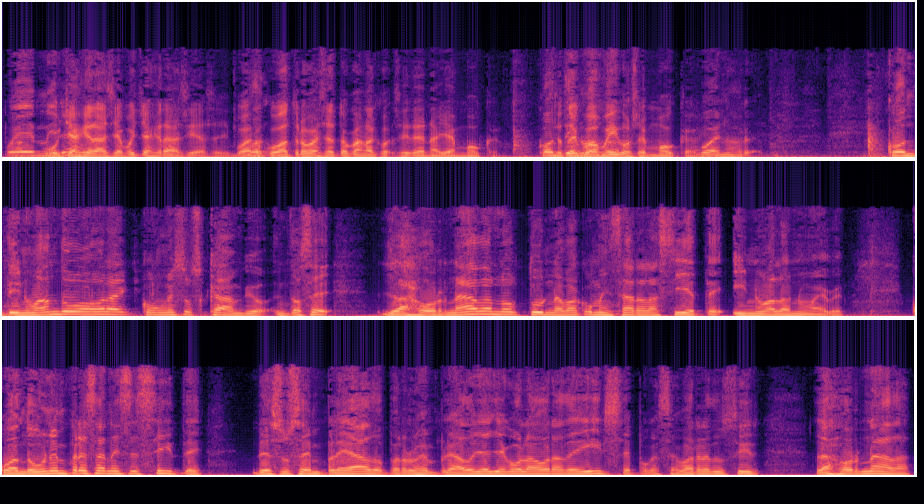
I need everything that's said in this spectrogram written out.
Pues, ah, muchas gracias, muchas gracias. Bueno, cuatro veces tocan la sirena allá en Moca. Yo tengo amigos en Moca. Bueno, Continuando ahora con esos cambios, entonces la jornada nocturna va a comenzar a las 7 y no a las 9. Cuando una empresa necesite de sus empleados, pero los empleados ya llegó la hora de irse porque se va a reducir la jornada,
